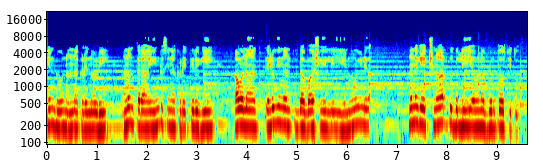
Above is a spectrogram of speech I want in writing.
ಎಂದು ನನ್ನ ಕಡೆ ನೋಡಿ ಅನಂತರ ಹೆಂಗಸಿನ ಕಡೆ ತಿರುಗಿ ಅವನ ತೆಲುಗಿನಂತಿದ್ದ ಭಾಷೆಯಲ್ಲಿ ಏನೂ ಹೇಳಿದ. ನನಗೆ ಕ್ಷಣಾರ್ಧದಲ್ಲಿ ಅವನ ಗುರುತು ಹೊತ್ತಿತು.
